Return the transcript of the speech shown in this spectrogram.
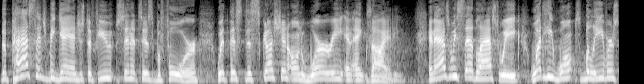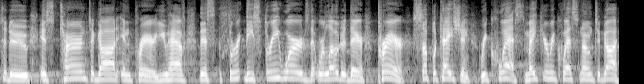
The passage began just a few sentences before with this discussion on worry and anxiety. And as we said last week, what he wants believers to do is turn to God in prayer. You have this th- these three words that were loaded there prayer, supplication, request. Make your requests known to God.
